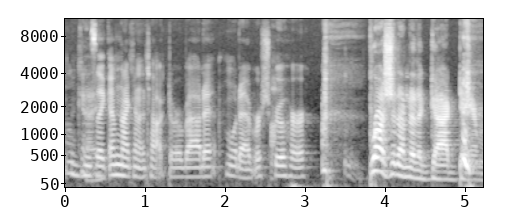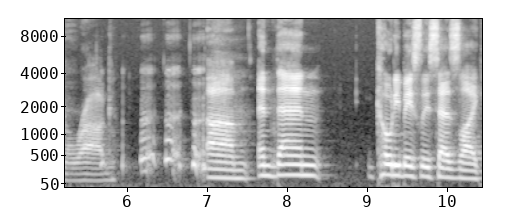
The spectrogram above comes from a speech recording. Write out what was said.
Okay. He's like, I'm not going to talk to her about it. Whatever. Screw her. brush it under the goddamn rug. um, and then Kody basically says like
